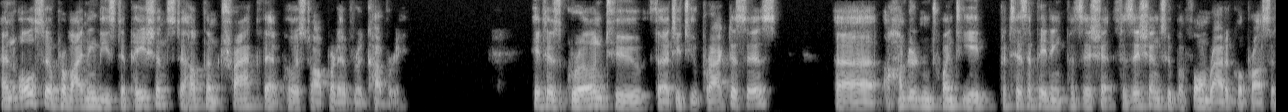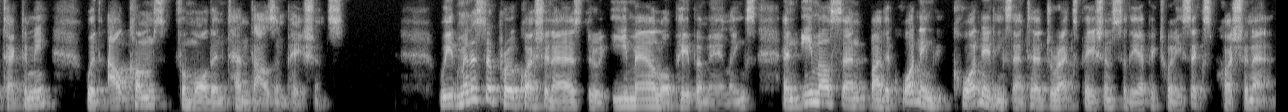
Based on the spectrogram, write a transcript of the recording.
and also providing these to patients to help them track their post operative recovery. It has grown to 32 practices, uh, 128 participating physician, physicians who perform radical prostatectomy with outcomes for more than 10,000 patients. We administer pro questionnaires through email or paper mailings. An email sent by the coordinating, coordinating center directs patients to the EPIC 26 questionnaire.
